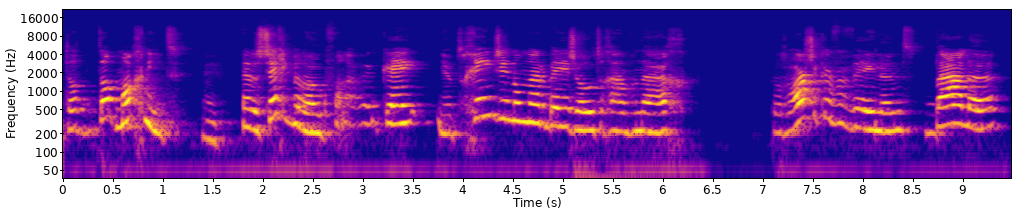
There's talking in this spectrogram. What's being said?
dat, dat mag niet. Nee. En dat zeg ik dan ook van, nou, oké, je hebt geen zin om naar de BSO te gaan vandaag. Dat is hartstikke vervelend, balen,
